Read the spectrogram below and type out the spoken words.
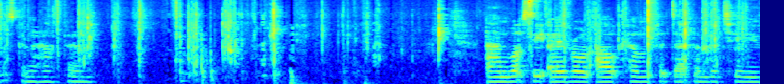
What's going to happen? And what's the overall outcome for deck number two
